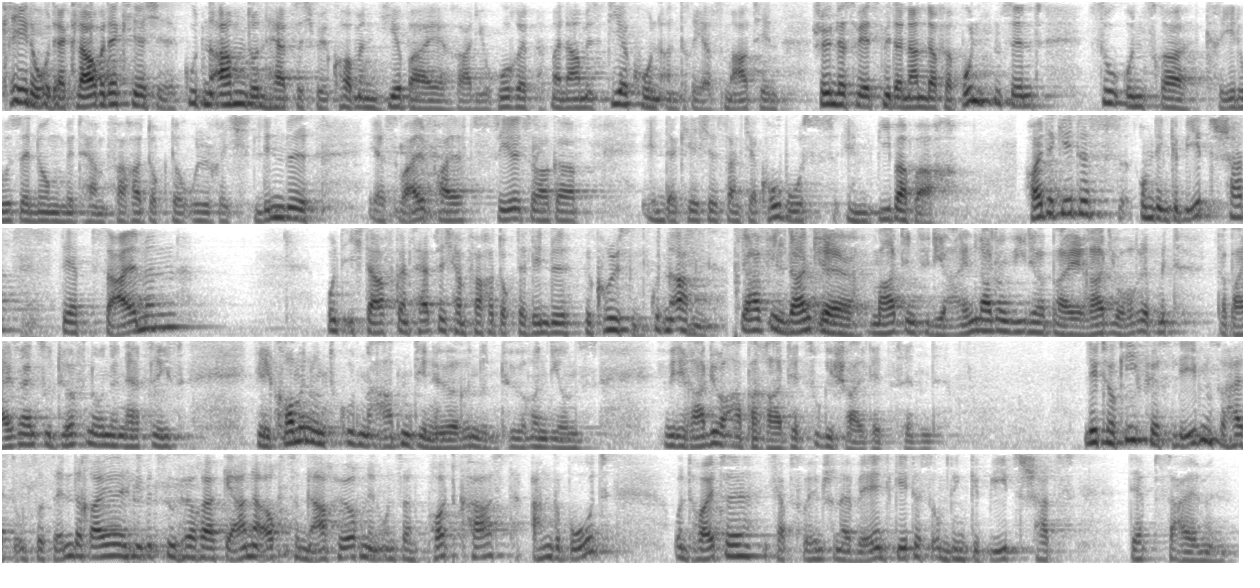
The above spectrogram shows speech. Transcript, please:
Credo, der Glaube der Kirche. Guten Abend und herzlich willkommen hier bei Radio Horeb. Mein Name ist Diakon Andreas Martin. Schön, dass wir jetzt miteinander verbunden sind zu unserer Credo-Sendung mit Herrn Pfarrer Dr. Ulrich Lindel. Er ist Wallfahrtsseelsorger in der Kirche St. Jakobus im Bieberbach. Heute geht es um den Gebetsschatz der Psalmen und ich darf ganz herzlich Herrn Pfarrer Dr. Lindel begrüßen. Guten Abend. Ja, vielen Dank, Herr Martin, für die Einladung, wieder bei Radio Horeb mit dabei sein zu dürfen und ein herzliches Willkommen und guten Abend den Hörerinnen und Hörern, die uns über die Radioapparate zugeschaltet sind. Liturgie fürs Leben, so heißt unsere Sendereihe, liebe Zuhörer, gerne auch zum Nachhören in unserem Podcast-Angebot. Und heute, ich habe es vorhin schon erwähnt, geht es um den Gebetsschatz der Psalmen.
